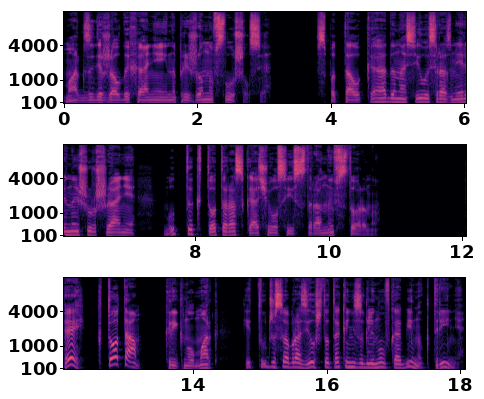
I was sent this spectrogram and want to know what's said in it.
Марк задержал дыхание и напряженно вслушался. С потолка доносилось размеренное шуршание — будто кто-то раскачивался из стороны в сторону. «Эй, кто там?» — крикнул Марк и тут же сообразил, что так и не заглянул в кабину к Трине.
